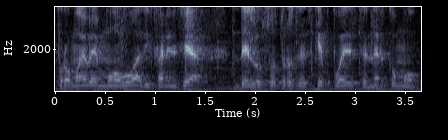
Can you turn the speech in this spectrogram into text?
promueve Movo a diferencia de los otros es que puedes tener como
